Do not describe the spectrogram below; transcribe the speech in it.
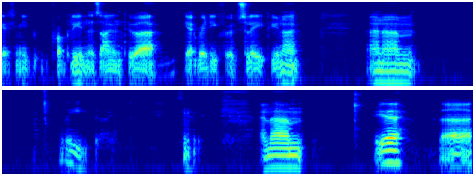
gets me properly in the zone to uh, get ready for sleep, you know. And um, where you going? and um, yeah, uh,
